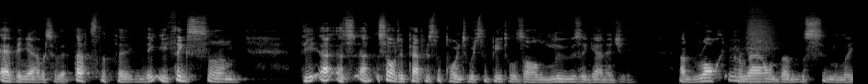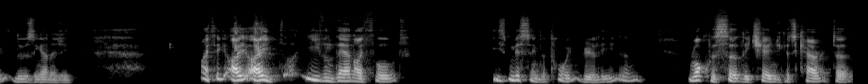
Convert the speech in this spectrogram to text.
ebbing out of it. That's the thing. The, he thinks um, the uh, uh, Sergeant Pepper is the point at which the Beatles are losing energy, and rock Mm. around them was similarly losing energy. I think I, I even then I thought he's missing the point really. Um, rock was certainly changing its character,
